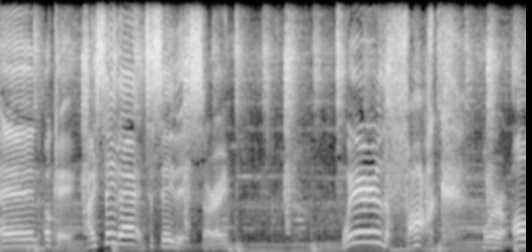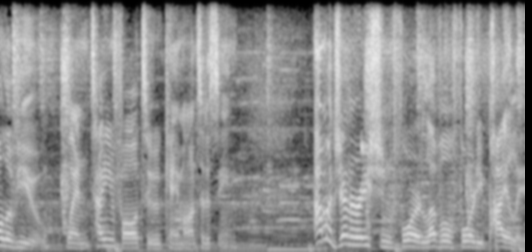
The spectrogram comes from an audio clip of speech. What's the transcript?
And okay, I say that to say this, alright? Where the fuck were all of you when Titanfall 2 came onto the scene? I'm a Generation 4 level 40 pilot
